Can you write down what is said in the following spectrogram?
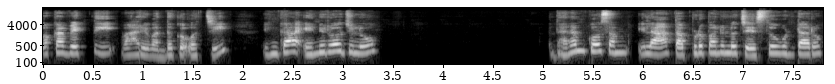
ఒక వ్యక్తి వారి వద్దకు వచ్చి ఇంకా ఎన్ని రోజులు ధనం కోసం ఇలా తప్పుడు పనులు చేస్తూ ఉంటారు?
